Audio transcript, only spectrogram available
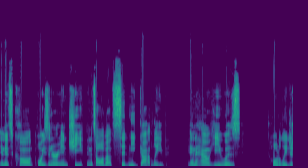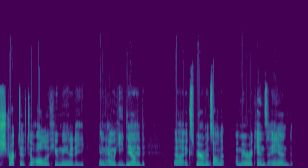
and it's called Poisoner in Chief, and it's all about Sidney Gottlieb and how he was totally destructive to all of humanity, and how he Yeah. did uh, experiments on Americans and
